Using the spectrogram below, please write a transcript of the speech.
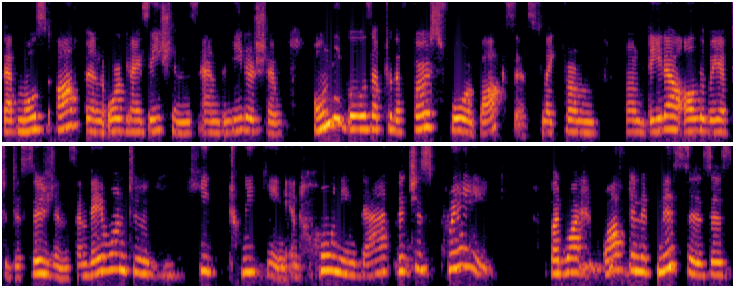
that most often organizations and the leadership only goes up to the first four boxes, like from, from data all the way up to decisions. And they want to keep tweaking and honing that, which is great. But what often it misses is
